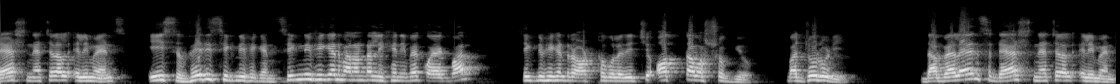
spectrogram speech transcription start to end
dash natural elements is very significant significant বানানটা লিখে নিবে কয়েকবার। সিগনিফিকেন্টের অর্থ বলে দিচ্ছি অত্যাবশ্যকীয় বা জরুরি। The balance dash natural element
